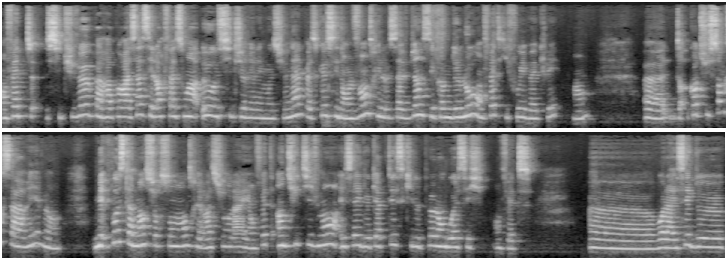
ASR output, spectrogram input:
en fait, si tu veux, par rapport à ça, c'est leur façon à eux aussi de gérer l'émotionnel parce que c'est dans le ventre, ils le savent bien, c'est comme de l'eau en fait qu'il faut évacuer. Hein. quand tu sens que ça arrive, mais pose ta main sur son ventre et rassure-la. Et en fait, intuitivement, essaye de capter ce qui peut l'angoisser, en fait. Euh, voilà, essaye de.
